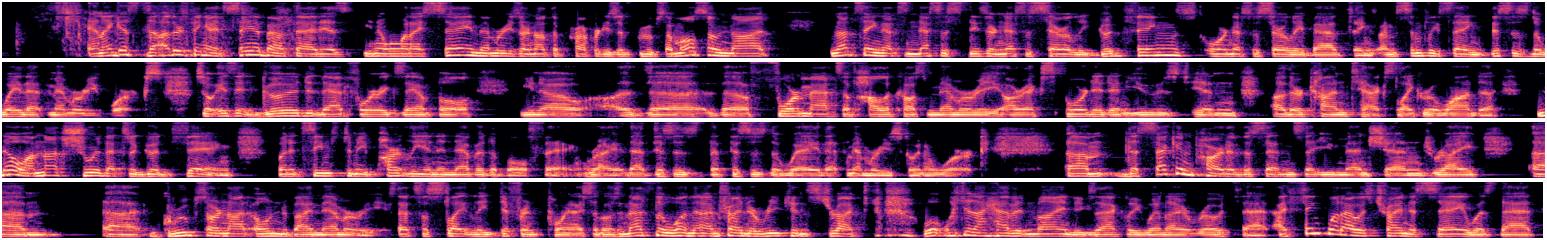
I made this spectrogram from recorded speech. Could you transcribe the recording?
and I guess the other thing I'd say about that is, you know, when I say memories are not the properties of groups, I'm also not I'm not saying that's necess- these are necessarily good things or necessarily bad things. I'm simply saying this is the way that memory works. So is it good that, for example, you know, the the formats of Holocaust memory are exported and used in other contexts like Rwanda? No, I'm not sure that's a good thing, but it seems to me partly an inevitable thing, right? That this is that this is the way that memory is going to work. Um, the second part of the sentence that you mentioned, right? Um, uh, groups are not owned by memories. That's a slightly different point, I suppose. And that's the one that I'm trying to reconstruct. What, what did I have in mind exactly when I wrote that? I think what I was trying to say was that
